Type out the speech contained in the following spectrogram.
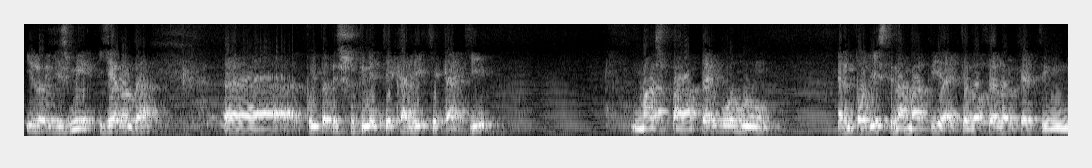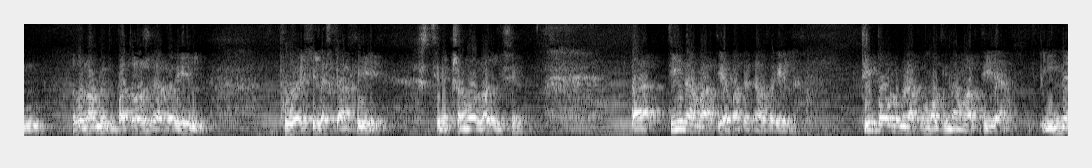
Οι λογισμοί γέροντα, ε, που είπατε εσείς ότι είναι και καλοί και κακοί, μας παραπέμπουν εν πολύ στην αμαρτία. Και εδώ θέλω και την γνώμη του πατρός Γαβριήλ που έχει λευκαθεί στην εξομολόγηση. Ε, τι είναι αμαρτία, πατέ Γαβριήλ; Τι μπορούμε να πούμε ότι είναι αμαρτία; Είναι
